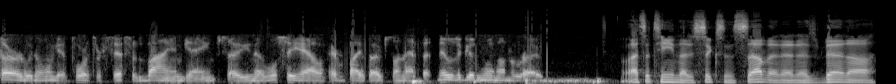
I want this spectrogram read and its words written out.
third. We don't want to get fourth or fifth for the buy-in game. So you know we'll see how everybody votes on that. But it was a good win on the road. Well, that's a team that is six and seven and has been. Uh,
